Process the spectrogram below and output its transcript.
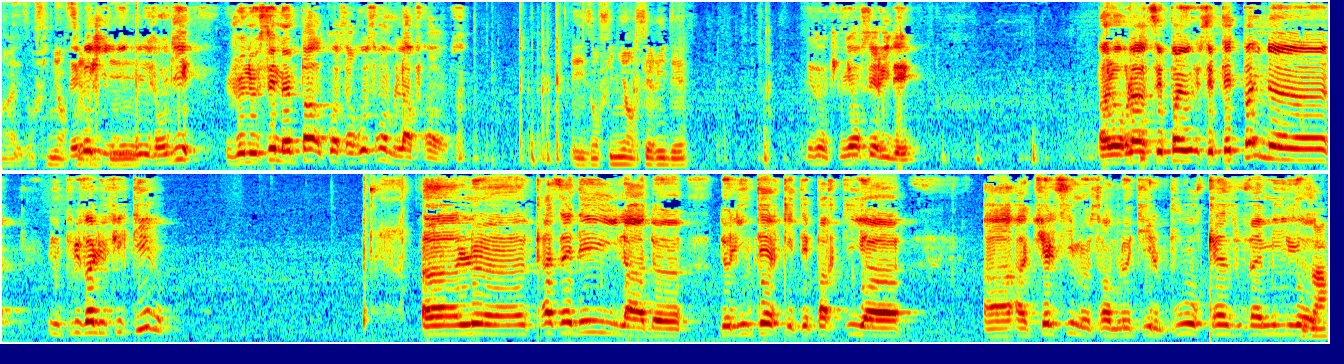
Ouais, ils ont fini en les mecs, ils, ont dit je ne sais même pas à quoi ça ressemble la France. Et ils ont fini en série D. Ils ont fini en série D. Alors là, c'est pas, c'est peut-être pas une, euh, une plus-value fictive. Euh, le KZDI là, de, de l'Inter qui était parti euh, à, Chelsea, me semble-t-il, pour 15 ou 20 millions.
